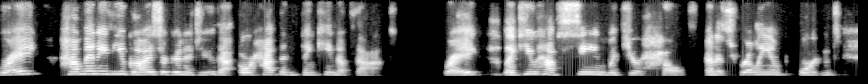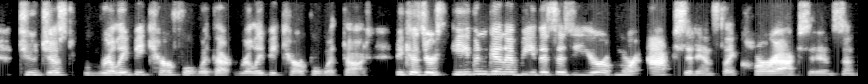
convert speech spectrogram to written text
right? How many of you guys are going to do that or have been thinking of that right? Like you have seen with your health. And it's really important to just really be careful with that, really be careful with that. Because there's even going to be this is a year of more accidents, like car accidents and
